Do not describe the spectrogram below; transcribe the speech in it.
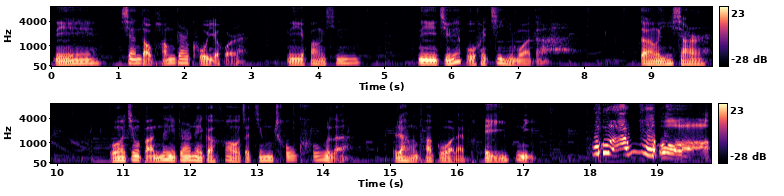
你先到旁边哭一会儿。你放心，你绝不会寂寞的。等一下儿，我就把那边那个耗子精抽哭了，让他过来陪你。我不，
